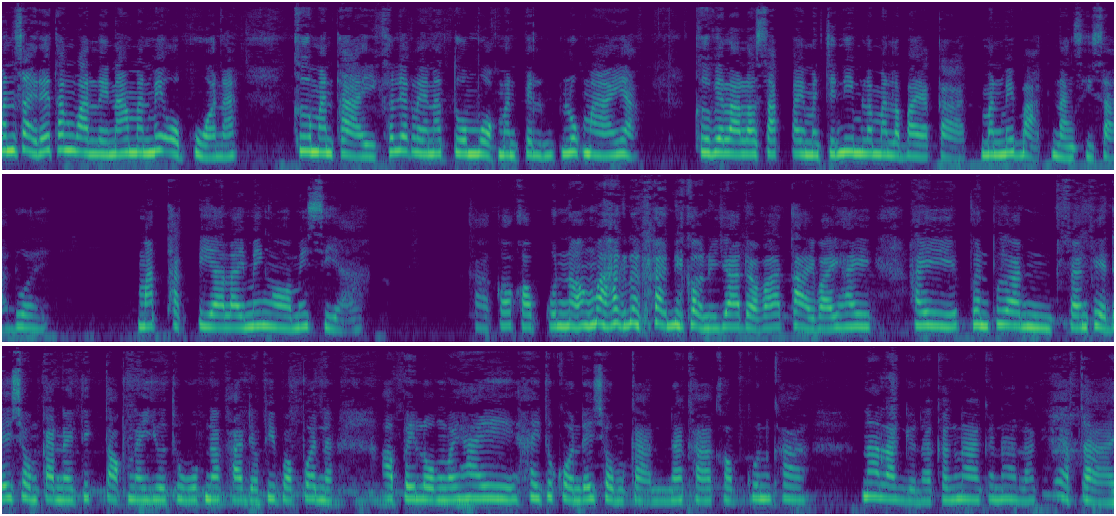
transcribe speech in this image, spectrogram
มันใส่ได้ทั้งวันเลยนะ มันไม่อบหัวนะ คือมันถ่ายเขาเรียกอะไรนะ ตัวหมวกมันเป็นลูกไม้อะ คือเวลาเราซักไปมันจะนิ่มแล้วมันระบายอากาศ มันไม่บาดหนังศีรษะด้วย มัดถักเปียอะไรไม่งอไม่เสีย ค่ะ ก็ขอบคุณน้องมากนะคะ นี่ขออนุญาตแบบว่าถ่ายไว้ให้ให้เพื่อนๆ แฟนเพจได้ชมกันใน t ิ k t o k ใน YouTube นะคะ เดี๋ยวพี่ป๊อปเปิลนะเอาไปลงไว้ให้ให้ทุกคนได้ชมกันนะคะ ขอบคุณค่ะ น่ารักอยู่นะข้างหน้าก็น่ารักแอบถ่าย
